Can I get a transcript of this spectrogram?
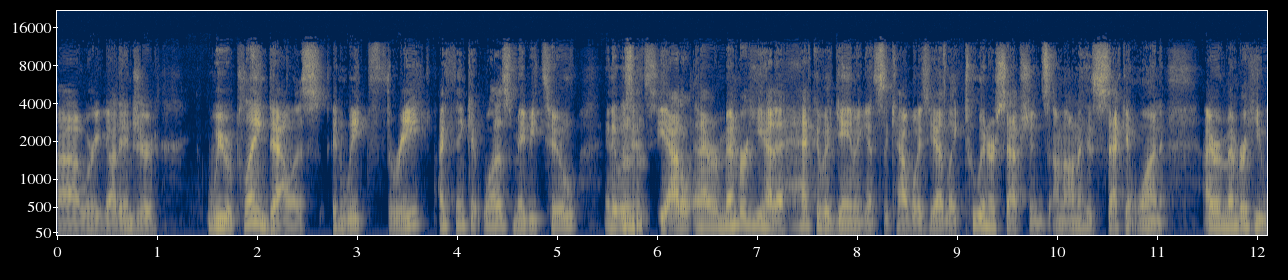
uh, where he got injured, we were playing Dallas in week three, I think it was, maybe two. And it was in Mhm. Seattle. And I remember he had a heck of a game against the Cowboys. He had like two interceptions. And on his second one, I remember he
